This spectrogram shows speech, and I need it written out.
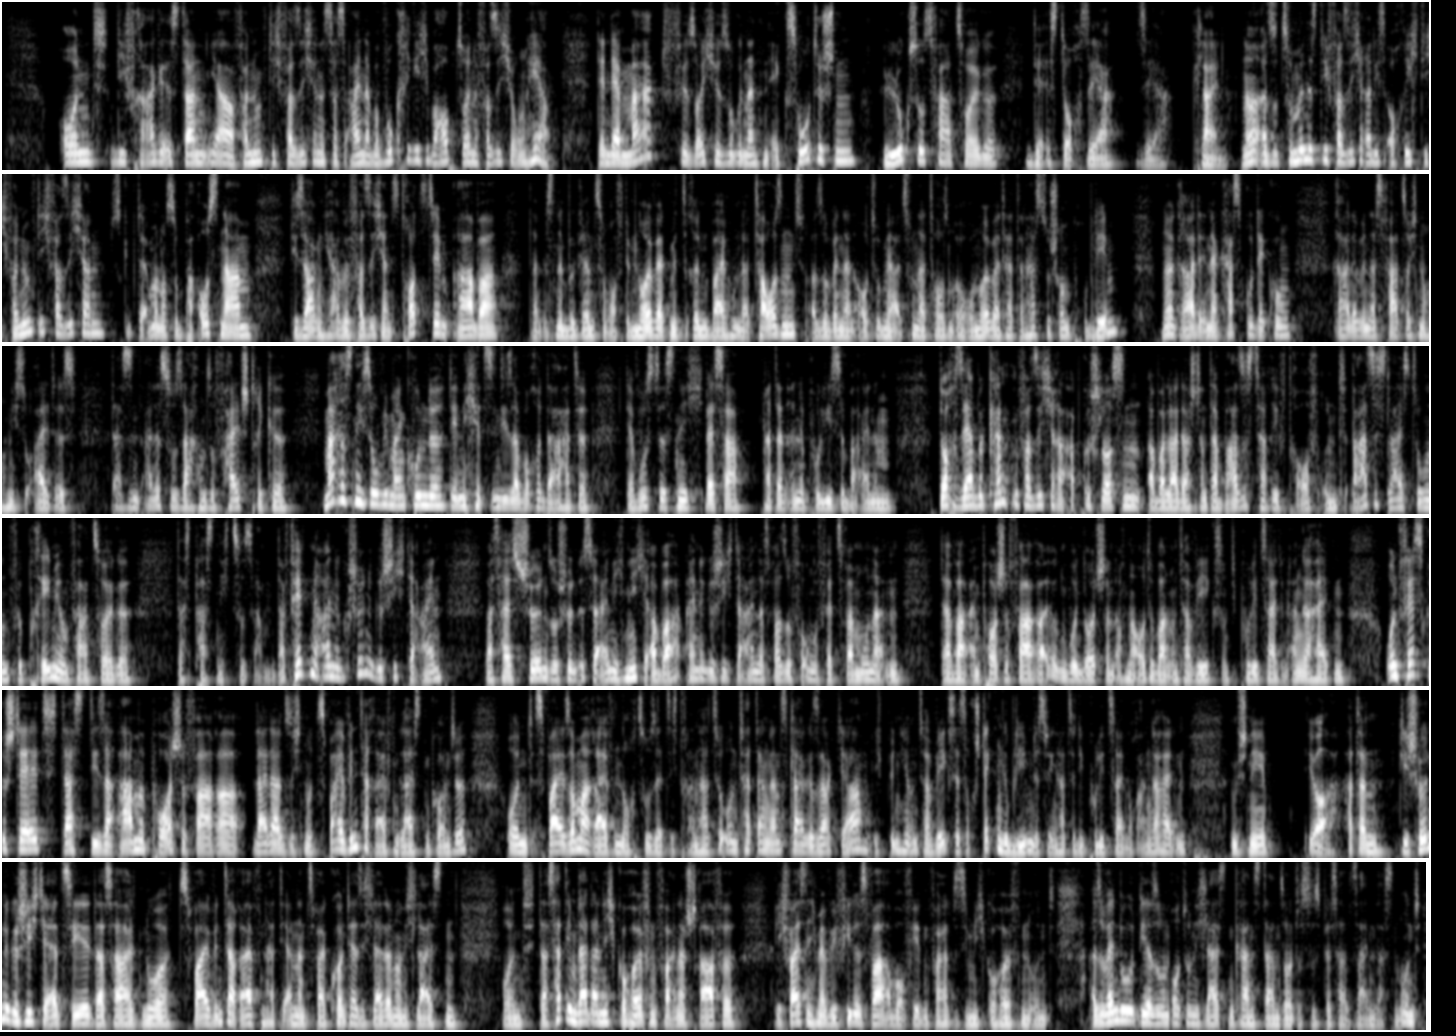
Und die Frage ist dann, ja, vernünftig versichern ist das eine, aber wo kriege ich überhaupt so eine Versicherung her? Denn der Markt für solche sogenannten exotischen Luxusfahrzeuge, der ist doch sehr, sehr klein. Ne? Also zumindest die Versicherer, die es auch richtig vernünftig versichern. Es gibt ja immer noch so ein paar Ausnahmen, die sagen, ja, wir versichern es trotzdem, aber dann ist eine Begrenzung auf dem Neuwert mit drin bei 100.000. Also wenn dein Auto mehr als 100.000 Euro Neuwert hat, dann hast du schon ein Problem. Ne? Gerade in der Kaskodeckung, gerade wenn das Fahrzeug noch nicht so alt ist, das sind alles so Sachen, so Fallstricke. Mach es nicht so wie mein Kunde, den ich jetzt in dieser Woche da hatte. Der wusste es nicht besser, hat dann eine Police bei einem doch sehr bekannten Versicherer abgeschlossen, aber leider stand da Basistarif drauf und Basisleistungen für Premium-Fahrzeuge, das passt nicht zusammen. Da fällt mir eine schöne Geschichte ein. Was heißt schön? So schön ist er eigentlich nicht, aber eine Geschichte ein, das war so vor ungefähr zwei Monaten. Da war ein Porsche-Fahrer irgendwo in Deutschland auf einer Autobahn unterwegs und die Polizei hat ihn angehalten und festgestellt, dass dieser arme Porsche-Fahrer leider sich nur zwei Winterreifen leisten konnte und zwei Sommerreifen noch zusätzlich dran hatte und hat dann ganz klar gesagt, ja, ich bin hier unterwegs, er ist auch stecken geblieben, deswegen hatte die Polizei noch angehalten im Schnee ja, hat dann die schöne Geschichte erzählt, dass er halt nur zwei Winterreifen hat, die anderen zwei konnte er sich leider noch nicht leisten. Und das hat ihm leider nicht geholfen vor einer Strafe. Ich weiß nicht mehr, wie viel es war, aber auf jeden Fall hat es ihm nicht geholfen. Und also wenn du dir so ein Auto nicht leisten kannst, dann solltest du es besser sein lassen. Und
